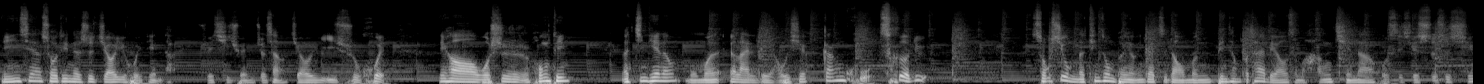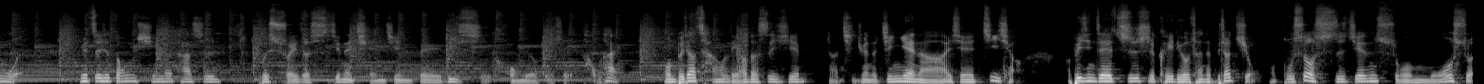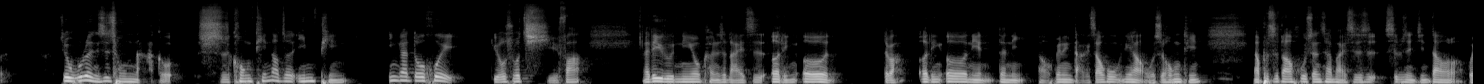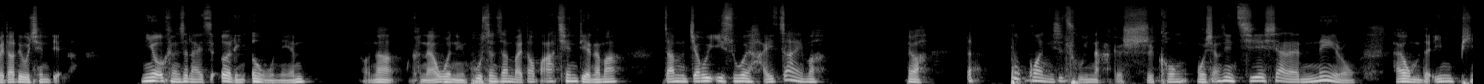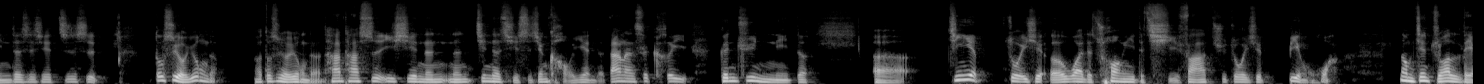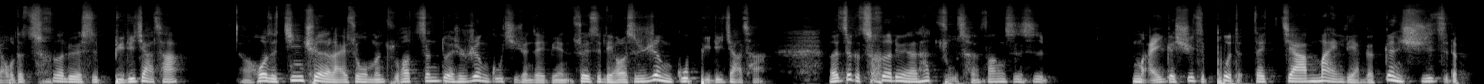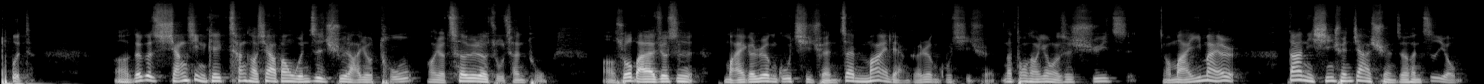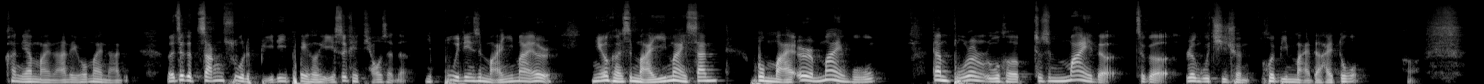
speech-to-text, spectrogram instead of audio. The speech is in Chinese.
您现在收听的是交易会电台，学期权就上交易艺术会。你好，我是洪婷。那今天呢，我们要来聊一些干货策略。熟悉我们的听众朋友应该知道，我们平常不太聊什么行情啊，或是一些时事新闻，因为这些东西呢，它是会随着时间的前进被历史洪流给所淘汰。我们比较常聊的是一些啊期权的经验啊，一些技巧。毕竟这些知识可以流传的比较久，不受时间所磨损。就无论你是从哪个时空听到这个音频，应该都会有所启发。那例如你有可能是来自二零二二，对吧？二零二二年的你啊，我跟你打个招呼，你好，我是洪婷。那不知道沪深三百是是是不是已经到了回到六千点了？你有可能是来自二零二五年，哦，那可能要问你沪深三百到八千点了吗？咱们交易艺术会还在吗？对吧？不管你是处于哪个时空，我相信接下来的内容还有我们的音频的这些知识都是有用的啊，都是有用的。它它是一些能能经得起时间考验的，当然是可以根据你的呃经验做一些额外的创意的启发，去做一些变化。那我们今天主要聊的策略是比例价差啊，或者精确的来说，我们主要针对是认沽期权这边，所以是聊的是认沽比例价差。而这个策略呢，它组成方式是买一个虚值 put，再加卖两个更虚值的 put，啊，这个详细你可以参考下方文字区啦，有图啊，有策略的组成图，啊，说白了就是买一个认沽期权，再卖两个认沽期权，那通常用的是虚值啊，买一卖二，当然你行权价选择很自由，看你要买哪里或卖哪里，而这个张数的比例配合也是可以调整的，你不一定是买一卖二，你有可能是买一卖三。或买二卖五，但不论如何，就是卖的这个认沽期权会比买的还多啊。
